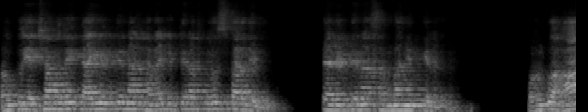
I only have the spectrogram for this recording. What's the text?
परंतु याच्यामध्ये काही व्यक्तींना ठराविक व्यक्तींना पुरस्कार देतो त्या व्यक्तींना सन्मानित केलं परंतु हा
